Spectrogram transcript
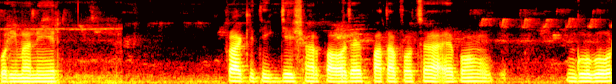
পরিমাণের প্রাকৃতিক যে সার পাওয়া যায়, পাতা পচা এবং গোবর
